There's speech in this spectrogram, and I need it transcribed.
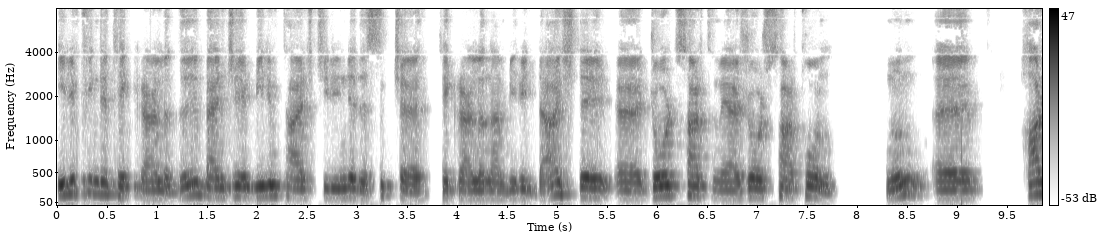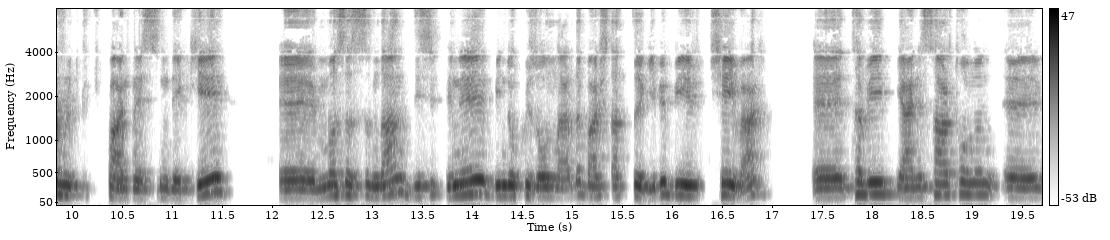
Elif'in de tekrarladığı bence bilim tarihçiliğinde de sıkça tekrarlanan bir iddia işte e, George Sarton veya George Sarton'un e, Harvard kütüphanesindeki e, masasından disiplini 1910'larda başlattığı gibi bir şey var. E, tabii yani Sarton'un e,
